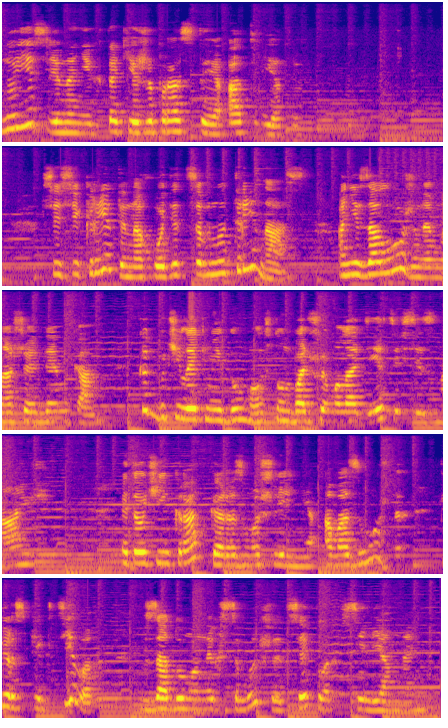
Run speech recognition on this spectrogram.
но есть ли на них такие же простые ответы? Все секреты находятся внутри нас, они заложены в нашей ДНК. Как бы человек ни думал, что он большой молодец и всезнающий. Это очень краткое размышление о возможных перспективах в задуманных свыше циклах Вселенной.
